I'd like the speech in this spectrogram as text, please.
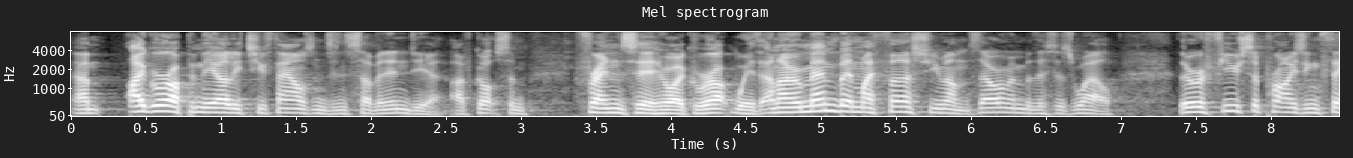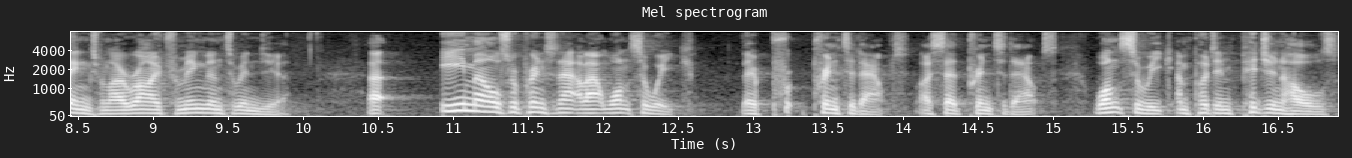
Um, I grew up in the early 2000s in southern India. I've got some friends here who I grew up with. And I remember in my first few months, they'll remember this as well, there were a few surprising things when I arrived from England to India. Uh, emails were printed out about once a week. They're pr- printed out. I said printed out. Once a week and put in pigeonholes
